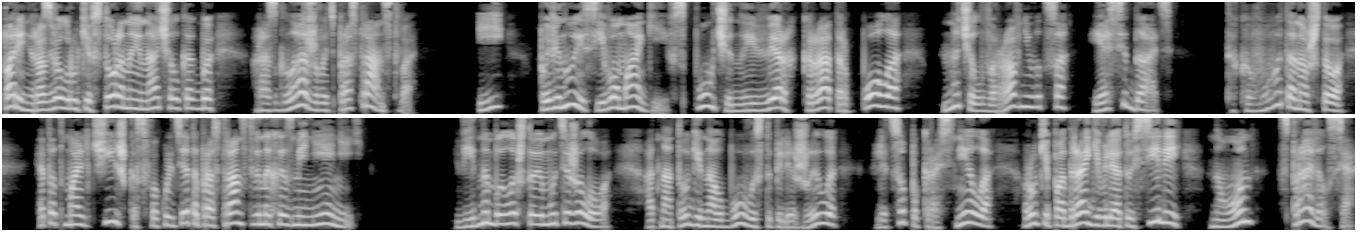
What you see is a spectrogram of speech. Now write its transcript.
парень развел руки в стороны и начал как бы разглаживать пространство. И, повинуясь его магии, вспученный вверх кратер пола начал выравниваться и оседать. Так вот оно что, этот мальчишка с факультета пространственных изменений — Видно было, что ему тяжело. От натуги на лбу выступили жилы, лицо покраснело, руки подрагивали от усилий, но он справился.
